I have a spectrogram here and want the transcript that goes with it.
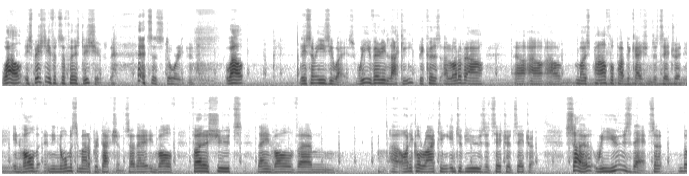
Well, especially if it's the first issue. it's a story. Well, there's some easy ways. We're very lucky because a lot of our our, our, our most powerful publications, etc., involve an enormous amount of production. So they involve photo shoots, they involve um, uh, article writing, interviews, etc., etc. So we use that. So the,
